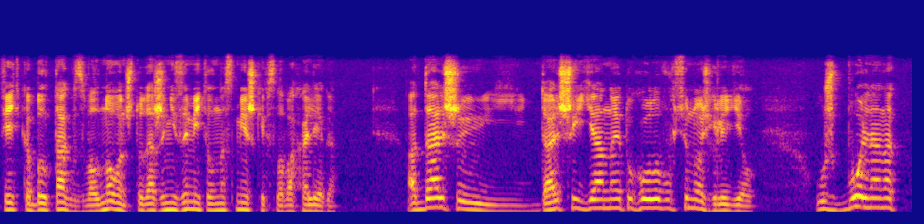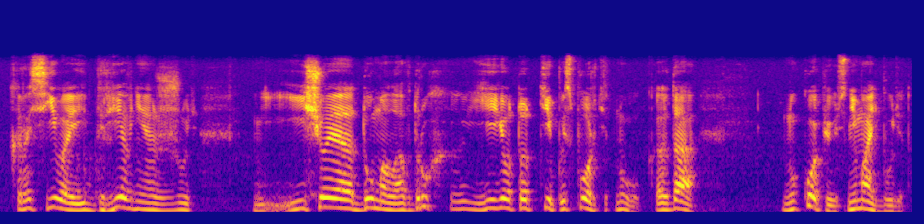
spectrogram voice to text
Федька был так взволнован, что даже не заметил насмешки в словах Олега. «А дальше... дальше я на эту голову всю ночь глядел. Уж больно она красивая и древняя жуть. И еще я думал, а вдруг ее тот тип испортит, ну, когда, ну, копию снимать будет.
